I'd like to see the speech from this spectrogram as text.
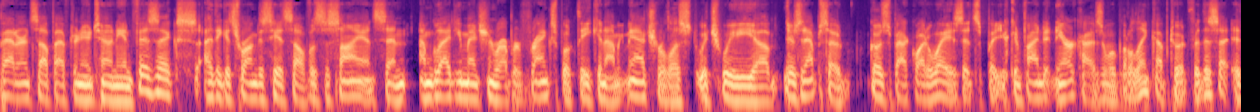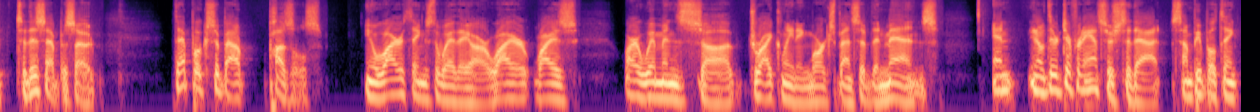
pattern itself after Newtonian physics. I think it's wrong to see itself as a science. And I'm glad you mentioned Robert Frank's book, The Economic Naturalist, which we uh, there's an episode goes back quite a ways. It's but you can find it in the archives, and we'll put a link up to it for this uh, to this episode. That book's about puzzles. You know, why are things the way they are? Why are why is why are women's uh, dry cleaning more expensive than men's? And you know, there are different answers to that. Some people think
